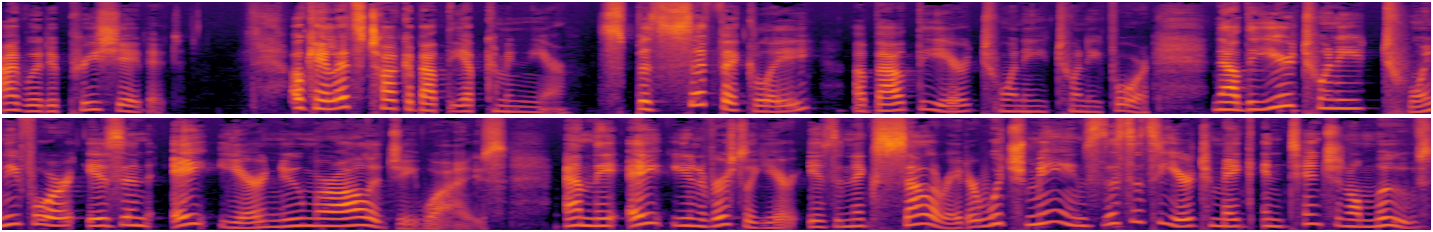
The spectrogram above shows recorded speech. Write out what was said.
I would appreciate it. Okay, let's talk about the upcoming year specifically about the year 2024. Now, the year 2024 is an eight year numerology wise, and the eight universal year is an accelerator, which means this is the year to make intentional moves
